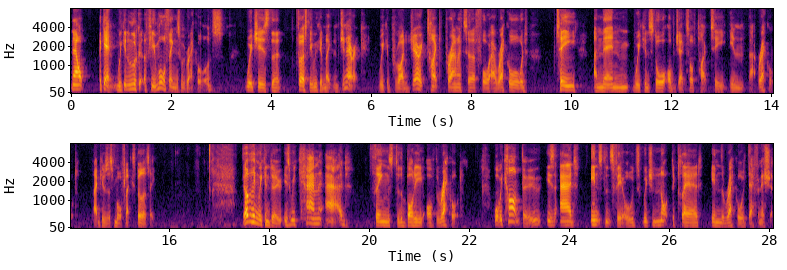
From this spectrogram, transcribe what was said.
Now, again, we can look at a few more things with records, which is that firstly, we could make them generic. We could provide a generic type parameter for our record T, and then we can store objects of type T in that record. That gives us more flexibility. The other thing we can do is we can add things to the body of the record. What we can't do is add instance fields which are not declared in the record definition.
